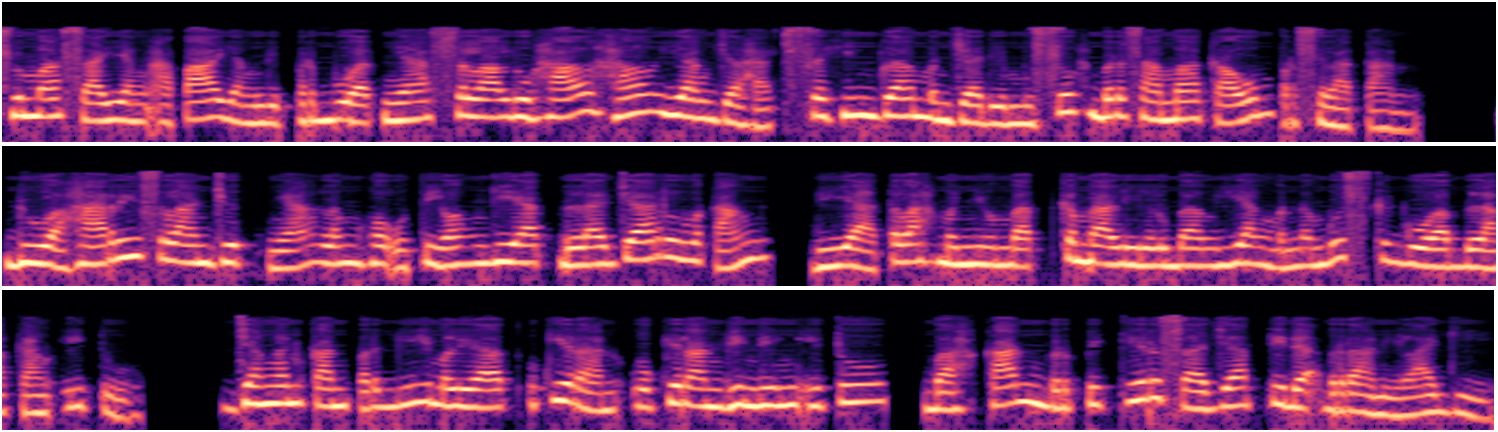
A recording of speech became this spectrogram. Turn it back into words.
Cuma sayang apa yang diperbuatnya selalu hal-hal yang jahat sehingga menjadi musuh bersama kaum persilatan. Dua hari selanjutnya Leng Ho Tiong giat belajar luakang, dia telah menyumbat kembali lubang yang menembus ke gua belakang itu. Jangankan pergi melihat ukiran-ukiran dinding itu, bahkan berpikir saja tidak berani lagi.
